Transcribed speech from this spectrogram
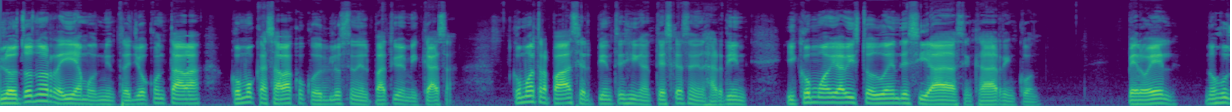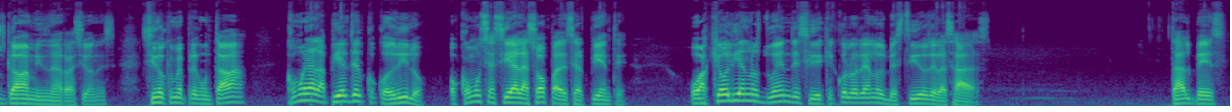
Los dos nos reíamos mientras yo contaba cómo cazaba cocodrilos en el patio de mi casa, cómo atrapaba serpientes gigantescas en el jardín y cómo había visto duendes y hadas en cada rincón. Pero él no juzgaba mis narraciones, sino que me preguntaba cómo era la piel del cocodrilo, o cómo se hacía la sopa de serpiente, o a qué olían los duendes y de qué color eran los vestidos de las hadas. Tal vez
